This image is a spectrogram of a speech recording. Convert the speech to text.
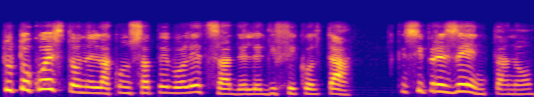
Tutto questo nella consapevolezza delle difficoltà che si presentano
